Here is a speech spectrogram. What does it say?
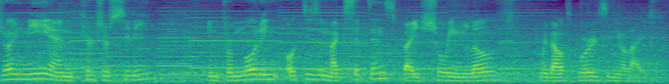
Join me and Culture City in promoting autism acceptance by showing love without words in your life.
